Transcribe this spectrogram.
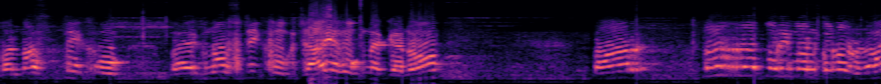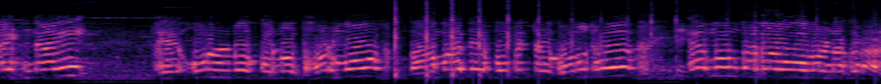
বা নাস্তিক হোক বা অ্যাগনস্টিক হোক, যাই হোক না কেন, তার তার পরিমাণ কোনো রাইট নাই যে অন্য কোন ধর্ম বা আমাদের পবিত্র গ্রন্থ এমন ভাবে অবমাননা করার।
